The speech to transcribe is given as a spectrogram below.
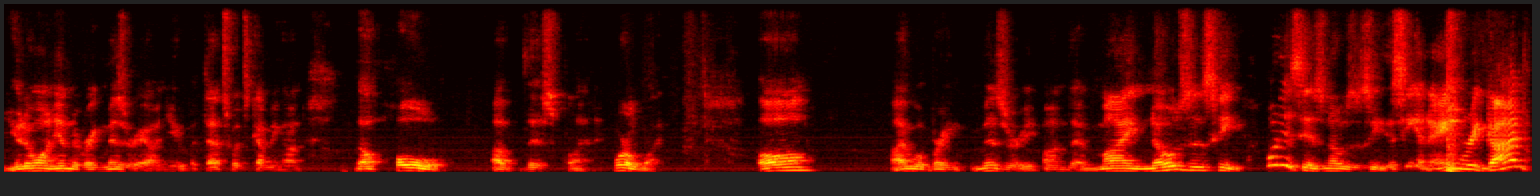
You don't want him to bring misery on you, but that's what's coming on the whole of this planet, worldwide. All I will bring misery on them. My nose is he. What is his nose is he? Is he an angry God?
